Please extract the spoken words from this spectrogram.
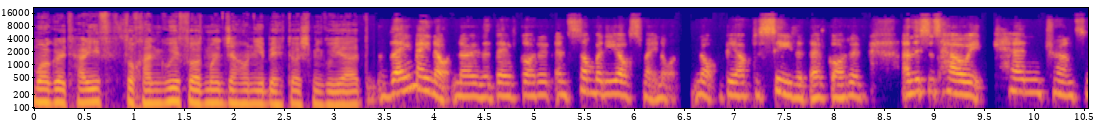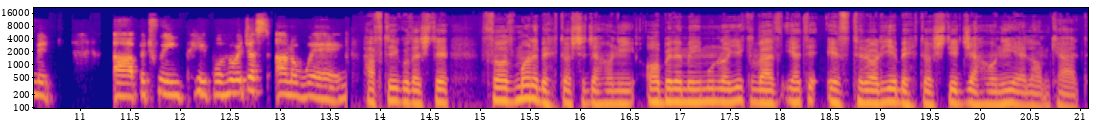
مارگارت هریس سخنگوی سازمان جهانی بهداشت می‌گوید They may not know that they've got it and somebody else may not not be able to see that they've got it and this is how it can transmit uh, between people who are just unaware. هفته گذشته سازمان بهداشت جهانی آبل میمون را یک وضعیت اضطراری بهداشتی جهانی اعلام کرد.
